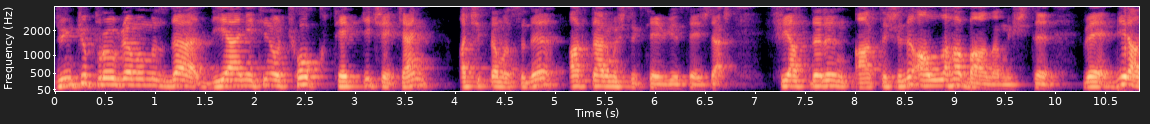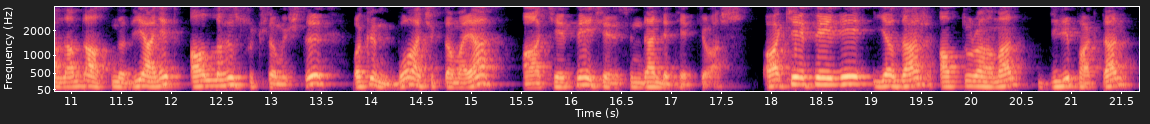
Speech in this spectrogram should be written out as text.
Dünkü programımızda Diyanet'in o çok tepki çeken açıklamasını aktarmıştık sevgili seyirciler. Fiyatların artışını Allah'a bağlamıştı ve bir anlamda aslında Diyanet Allah'ı suçlamıştı. Bakın bu açıklamaya AKP içerisinden de tepki var. AKP'li yazar Abdurrahman Dilipak'tan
